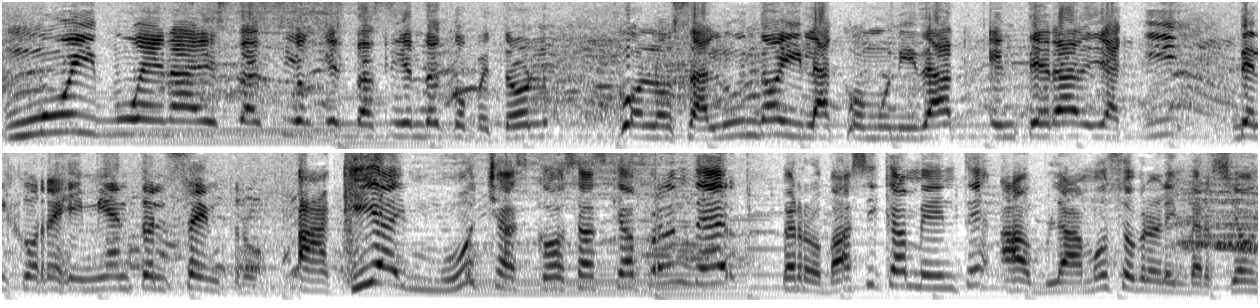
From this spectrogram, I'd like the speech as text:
Muy buena esta acción que está haciendo Ecopetrol con los alumnos y la comunidad entera de aquí del corregimiento El Centro. Aquí hay muchas cosas que aprender, pero básicamente hablamos sobre la inversión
